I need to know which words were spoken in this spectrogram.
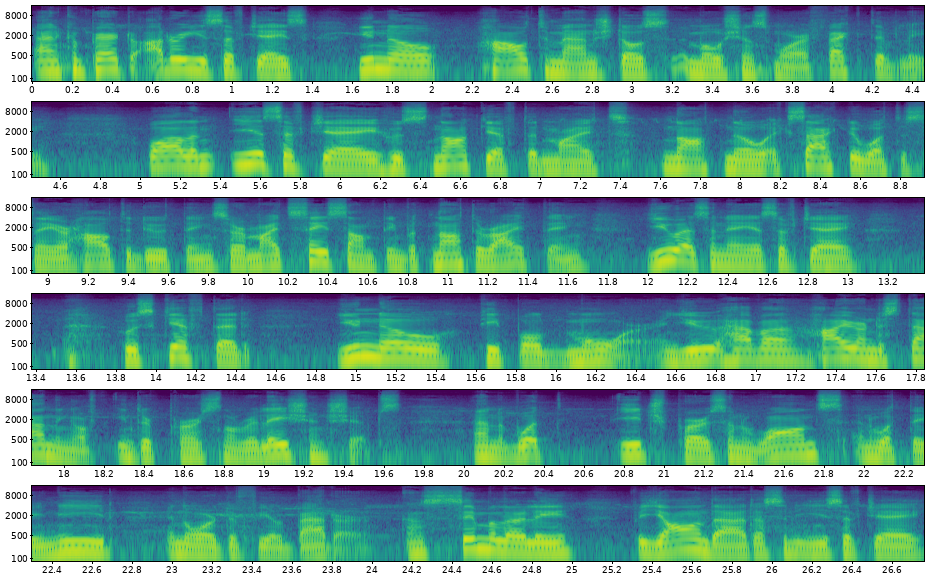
And compared to other ESFJs, you know how to manage those emotions more effectively. While an ESFJ who's not gifted might not know exactly what to say or how to do things, or might say something but not the right thing, you as an ESFJ who's gifted, you know people more and you have a higher understanding of interpersonal relationships and what each person wants and what they need in order to feel better. And similarly, beyond that, as an ESFJ,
